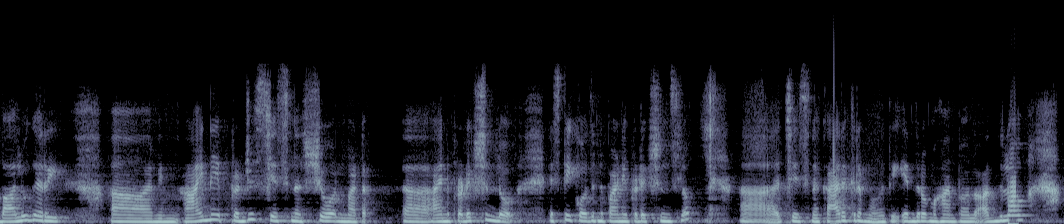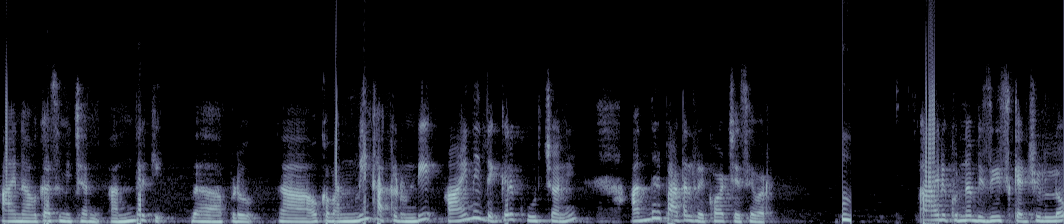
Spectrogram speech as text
బాలు గారి ఐ మీన్ ఆయనే ప్రొడ్యూస్ చేసిన షో అనమాట ఆయన ప్రొడక్షన్లో ఎస్పి కోదండపాణి ప్రొడక్షన్స్లో చేసిన కార్యక్రమం అది ఎందరో మహానుభావులు. అందులో ఆయన అవకాశం ఇచ్చారు అందరికీ. అప్పుడు ఒక వన్ వీక్ అక్కడ ఉండి ఆయన దగ్గర కూర్చొని అందరి పాటలు రికార్డ్ చేసేవారు. ఆయనకున్న బిజీ స్కెడ్యూల్లో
